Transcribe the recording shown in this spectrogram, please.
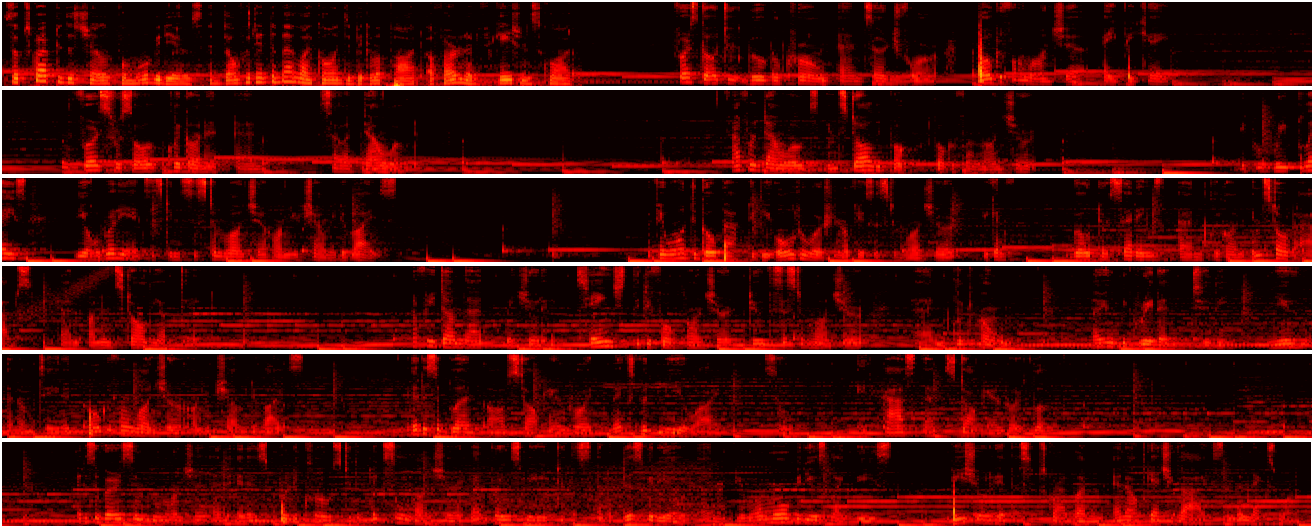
Subscribe to this channel for more videos and don't forget the bell icon to become a part of our notification squad. First go to Google Chrome and search for Pocophone Launcher APK. The first result, click on it and select download. After downloads, install the po Pocophone Launcher. It will replace the already existing system launcher on your Xiaomi device. If you want to go back to the older version of your system launcher, you can go to settings and click on installed apps and uninstall the update. After you've done that, make sure to change the default launcher to the system launcher and click home. Now you'll be greeted to the new and updated Pocophone launcher on your Xiaomi device. It is a blend of stock Android mixed with MIUI, so it has that stock Android look. It is a very simple launcher and it is pretty close to the Pixel launcher. That brings me to the end of this video and if you want more videos like these, be sure to hit that subscribe button and I'll catch you guys in the next one.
